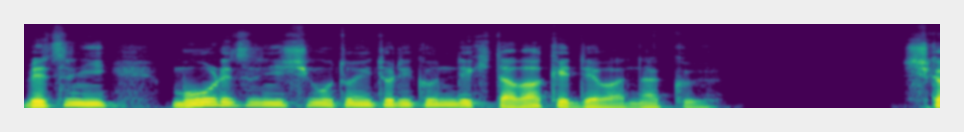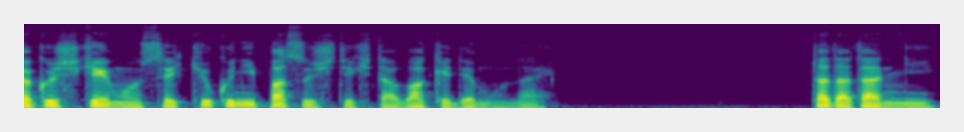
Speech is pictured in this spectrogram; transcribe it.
別に猛烈に仕事に取り組んできたわけではなく、資格試験を積極にパスしてきたわけでもない。ただ単に、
